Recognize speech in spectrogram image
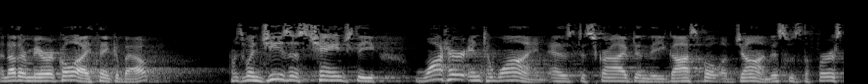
Another miracle I think about was when Jesus changed the water into wine as described in the Gospel of John. This was the first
